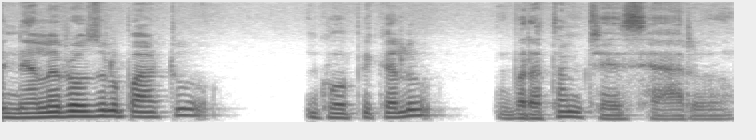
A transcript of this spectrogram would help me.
నెల రోజుల పాటు గోపికలు వ్రతం చేశారు.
